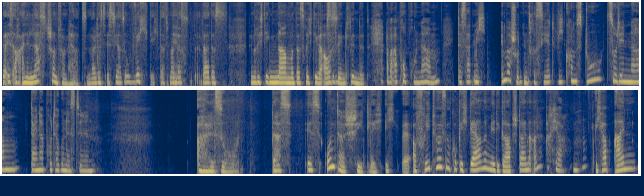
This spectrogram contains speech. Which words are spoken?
da ist auch eine Last schon vom Herzen, weil das ist ja so wichtig, dass man Ja. das, da das, den richtigen Namen und das richtige Absolut. Aussehen findet. Aber apropos Namen, das hat mich immer schon interessiert. Wie kommst du zu den Namen deiner Protagonistinnen? Also, das ist unterschiedlich. Ich, äh, auf Friedhöfen gucke ich gerne mir die Grabsteine an. Ach ja. Mhm. Ich habe einen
